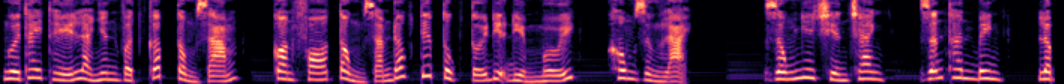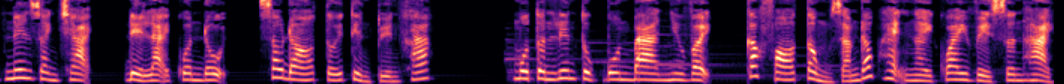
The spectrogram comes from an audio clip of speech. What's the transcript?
người thay thế là nhân vật cấp Tổng Giám, còn Phó Tổng Giám đốc tiếp tục tới địa điểm mới, không dừng lại. Giống như chiến tranh, dẫn thân binh, lập nên doanh trại, để lại quân đội, sau đó tới tiền tuyến khác. Một tuần liên tục bôn ba như vậy, các Phó Tổng Giám đốc hẹn ngày quay về Sơn Hải,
